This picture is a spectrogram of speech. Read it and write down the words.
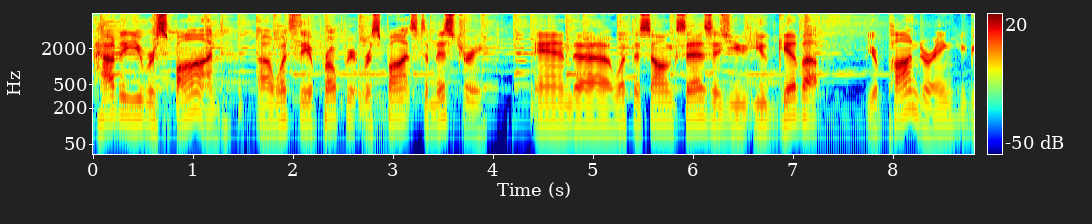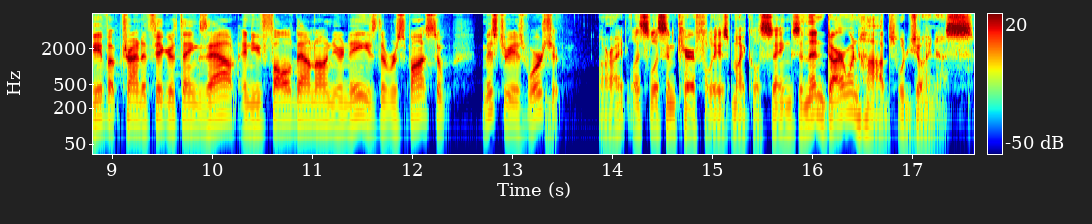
how do you respond? Uh, what's the appropriate response to mystery? And uh, what the song says is you, you give up. You're pondering, you give up trying to figure things out, and you fall down on your knees. The response to mystery is worship. All right, let's listen carefully as Michael sings, and then Darwin Hobbs will join us.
